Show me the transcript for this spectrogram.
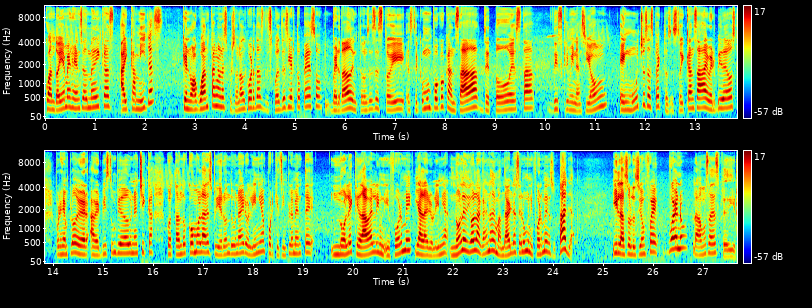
cuando hay emergencias médicas, hay camillas que no aguantan a las personas gordas después de cierto peso, ¿verdad? Entonces estoy, estoy como un poco cansada de toda esta discriminación en muchos aspectos. Estoy cansada de ver videos, por ejemplo, de haber visto un video de una chica contando cómo la despidieron de una aerolínea porque simplemente no le quedaba el uniforme y a la aerolínea no le dio la gana de mandarle a hacer un uniforme de su talla. Y la solución fue, bueno, la vamos a despedir.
